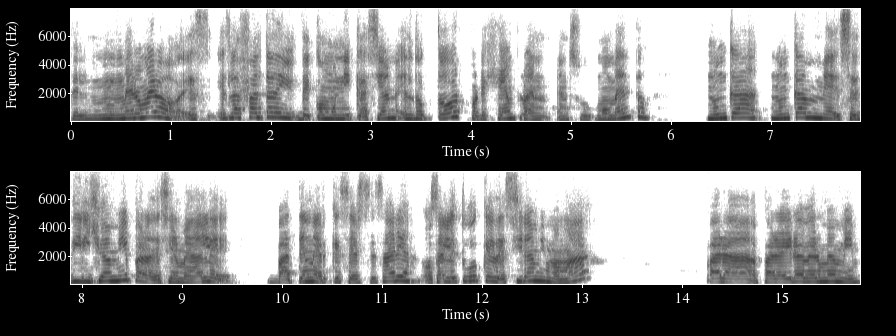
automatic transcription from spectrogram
del mero mero, es, la falta de, comunicación. El doctor, por ejemplo, en, su momento, nunca, nunca me, se dirigió a mí para decirme, Ale, va a tener que ser cesárea. O sea, le tuvo que decir a mi mamá para, para ir a verme a mí.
